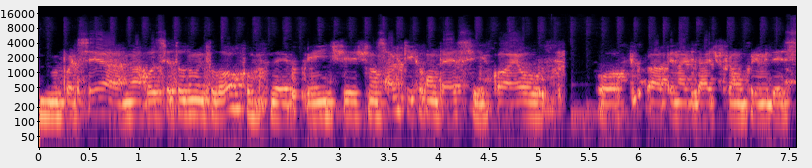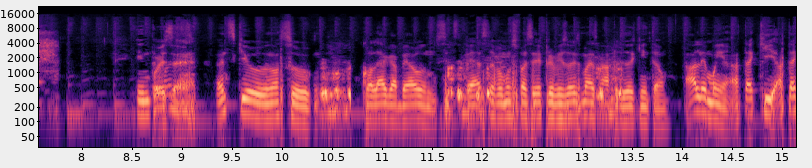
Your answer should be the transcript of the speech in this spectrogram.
Não pode ser, a- na Rússia é tudo muito louco, de repente a gente não sabe o que, que acontece, qual é o, o- a penalidade para um crime desse. Então, Pois é. Antes que o nosso colega Abel se despeça, vamos fazer previsões mais rápidas aqui então. A Alemanha, até que, até,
